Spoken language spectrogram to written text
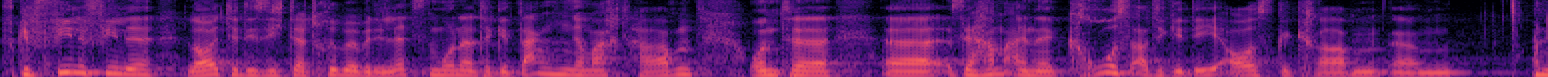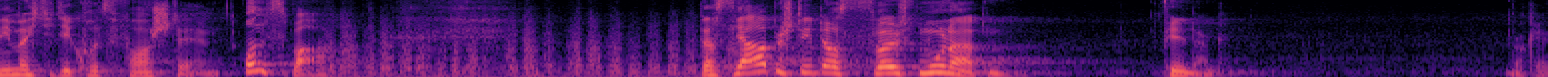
Es gibt viele, viele Leute, die sich darüber über die letzten Monate Gedanken gemacht haben und äh, äh, sie haben eine großartige Idee ausgegraben ähm, und die möchte ich dir kurz vorstellen. Und zwar, das Jahr besteht aus zwölf Monaten. Vielen Dank. Okay,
